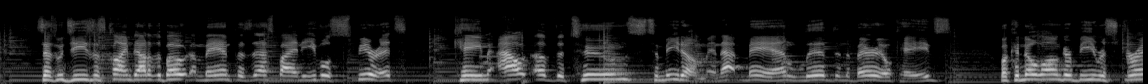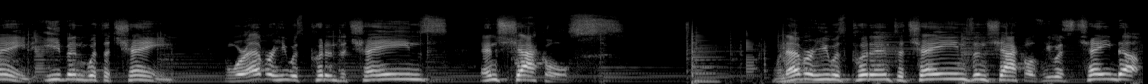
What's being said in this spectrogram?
It says, When Jesus climbed out of the boat, a man possessed by an evil spirit came out of the tombs to meet him. And that man lived in the burial caves, but could no longer be restrained, even with a chain. And wherever he was put into chains and shackles, whenever he was put into chains and shackles, he was chained up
